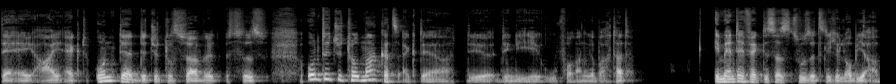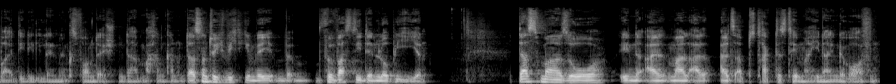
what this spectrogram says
der AI Act und der Digital Services und Digital Markets Act, der, die, den die EU vorangebracht hat. Im Endeffekt ist das zusätzliche Lobbyarbeit, die die Linux Foundation da machen kann. Und das ist natürlich wichtig, für was die denn lobbyieren. Das mal so in, mal als abstraktes Thema hineingeworfen.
